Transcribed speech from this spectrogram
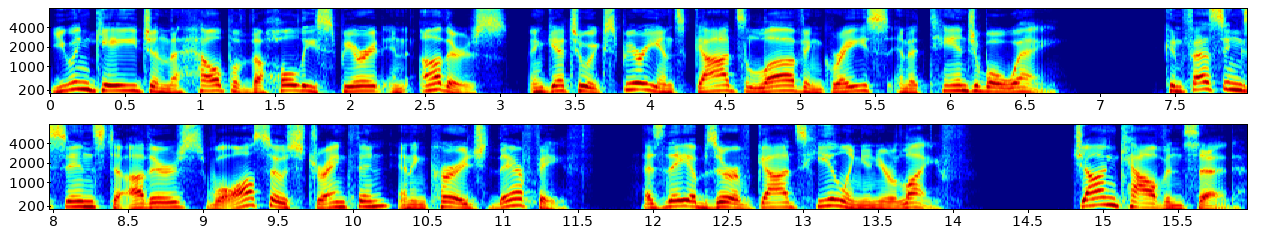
you engage in the help of the Holy Spirit in others and get to experience God's love and grace in a tangible way. Confessing sins to others will also strengthen and encourage their faith as they observe God's healing in your life. John Calvin said,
